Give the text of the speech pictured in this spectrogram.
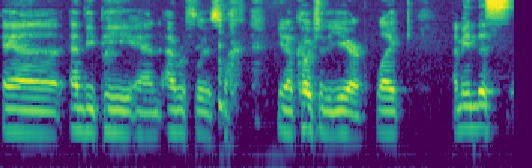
and MVP and Eberflus, you know, Coach of the Year. Like, I mean, this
